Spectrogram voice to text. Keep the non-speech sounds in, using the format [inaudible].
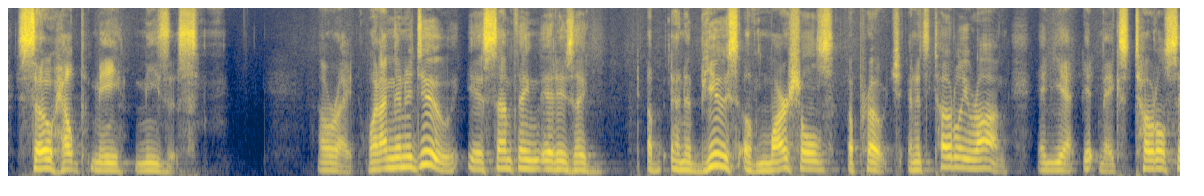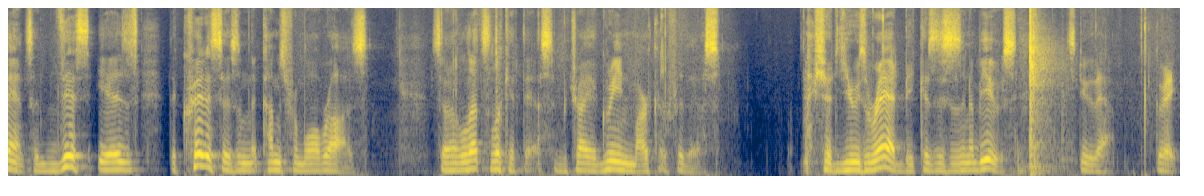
So help me, Mises. All right, what I'm going to do is something that is a, a, an abuse of Marshall's approach, and it's totally wrong and yet it makes total sense. And this is the criticism that comes from Walras. So let's look at this. We try a green marker for this. I should use red because this is an abuse. Let's do that. Great.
